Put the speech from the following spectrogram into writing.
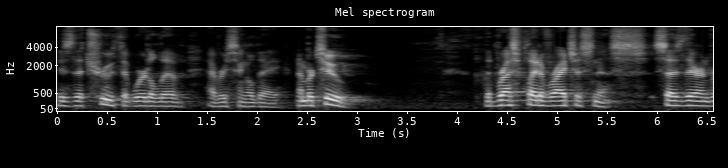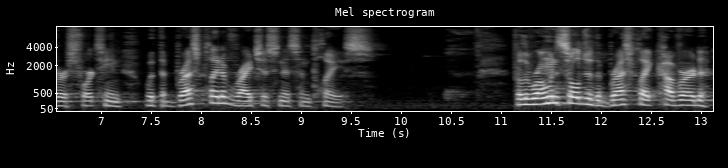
is the truth that we're to live every single day. Number two, the breastplate of righteousness says there in verse 14, with the breastplate of righteousness in place. For the Roman soldier, the breastplate covered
